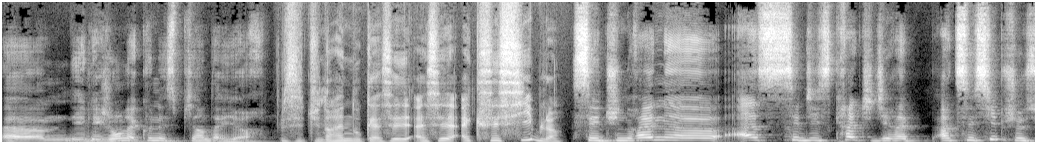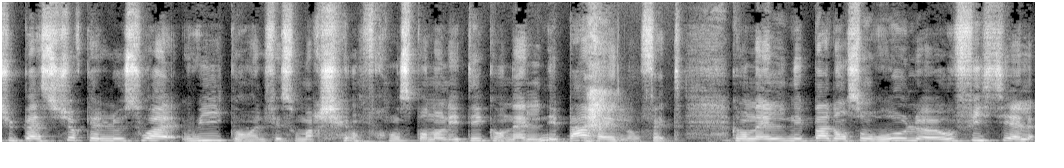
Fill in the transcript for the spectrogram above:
euh, et les gens la connaissent bien d'ailleurs. C'est une reine donc assez, assez accessible? C'est une reine assez discrète, je dirais accessible. Je suis pas sûre qu'elle le soit. Oui, quand elle fait son marché en France pendant l'été, quand elle n'est pas reine en fait, quand elle n'est pas dans son rôle euh, officiel.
